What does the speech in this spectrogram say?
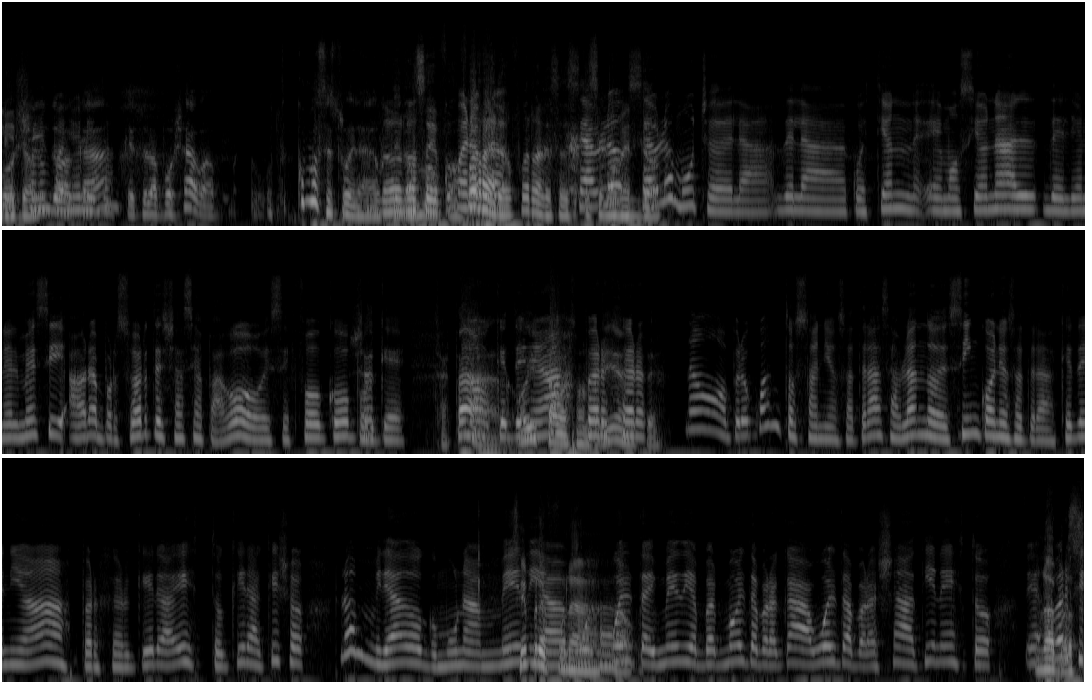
bollito acá, que se lo apoyaba. ¿Cómo se suena? a No, usted no sé, fue raro, fue raro ese, Se habló, se habló mucho de la, de la cuestión emocional de Lionel Messi. Ahora, por suerte, ya se apagó ese foco Ya- porque ya está, no, que tenía Asperger. No, pero ¿cuántos años atrás? Hablando de cinco años atrás, que tenía Asperger, que era esto, que era aquello. Lo han mirado como una media una- vuelta y media, vuelta para acá, vuelta para allá. Tiene esto. Eh, Una a ver si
